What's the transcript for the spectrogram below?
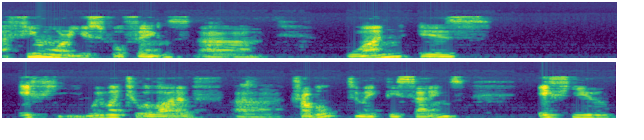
a few more useful things. Um, one is if we went to a lot of uh, trouble to make these settings, if you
